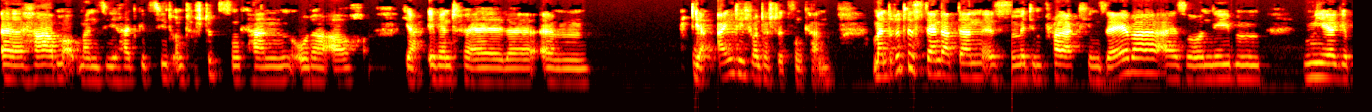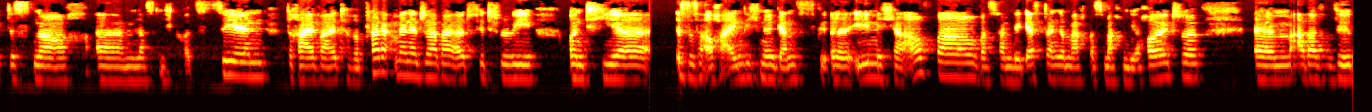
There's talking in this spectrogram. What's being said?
äh, haben, ob man sie halt gezielt unterstützen kann oder auch ja eventuell ähm, ja, eigentlich unterstützen kann. Mein drittes Stand-up dann ist mit dem Product Team selber. Also neben mir gibt es noch, ähm, lasst mich kurz zählen, drei weitere Product Manager bei Outfittery und hier ist es auch eigentlich ein ganz äh, ähnlicher Aufbau. Was haben wir gestern gemacht? Was machen wir heute? Ähm, aber wir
